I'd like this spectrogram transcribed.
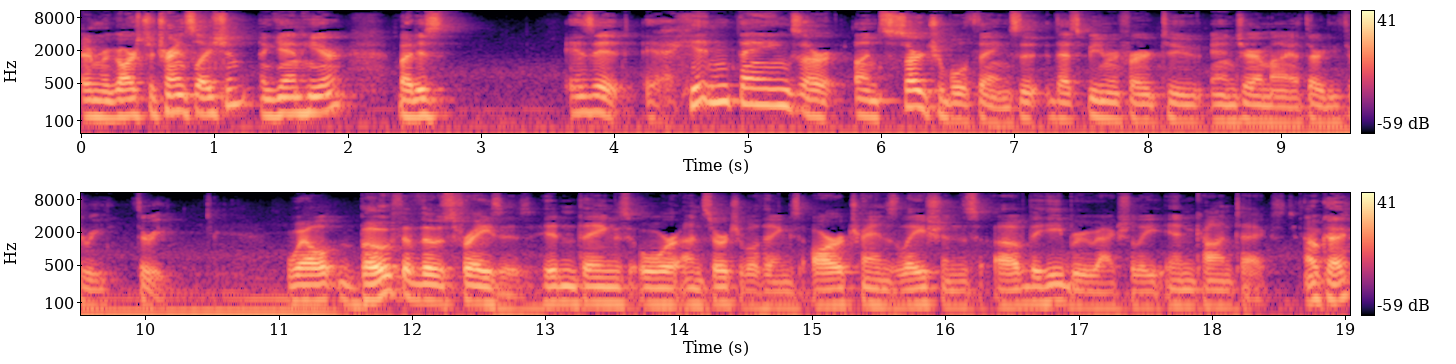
in regards to translation again here, but is is it hidden things or unsearchable things that's being referred to in Jeremiah 33 3? Well, both of those phrases, hidden things or unsearchable things, are translations of the Hebrew actually in context. Okay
